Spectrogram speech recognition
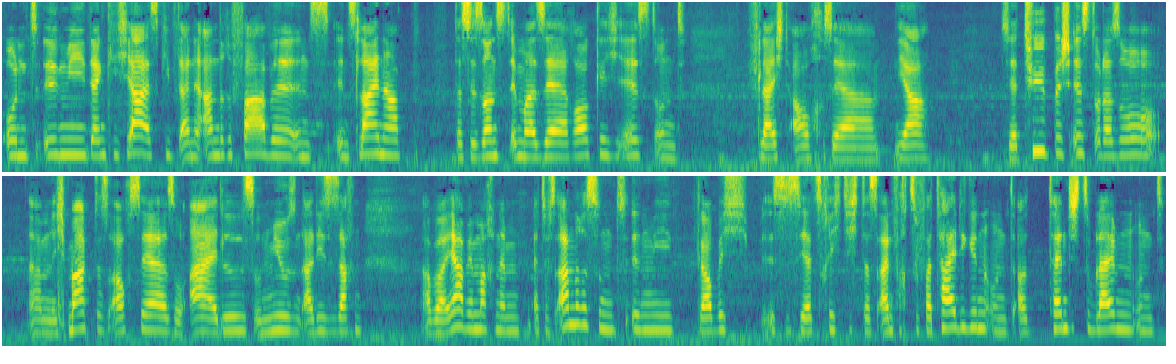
und irgendwie denke ich, ja, es gibt eine andere Farbe ins, ins Line-Up, dass sie sonst immer sehr rockig ist und vielleicht auch sehr, ja, sehr typisch ist oder so. Ähm, ich mag das auch sehr, so Idols und Muse und all diese Sachen. Aber ja, wir machen etwas anderes und irgendwie, glaube ich, ist es jetzt richtig, das einfach zu verteidigen und authentisch zu bleiben und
